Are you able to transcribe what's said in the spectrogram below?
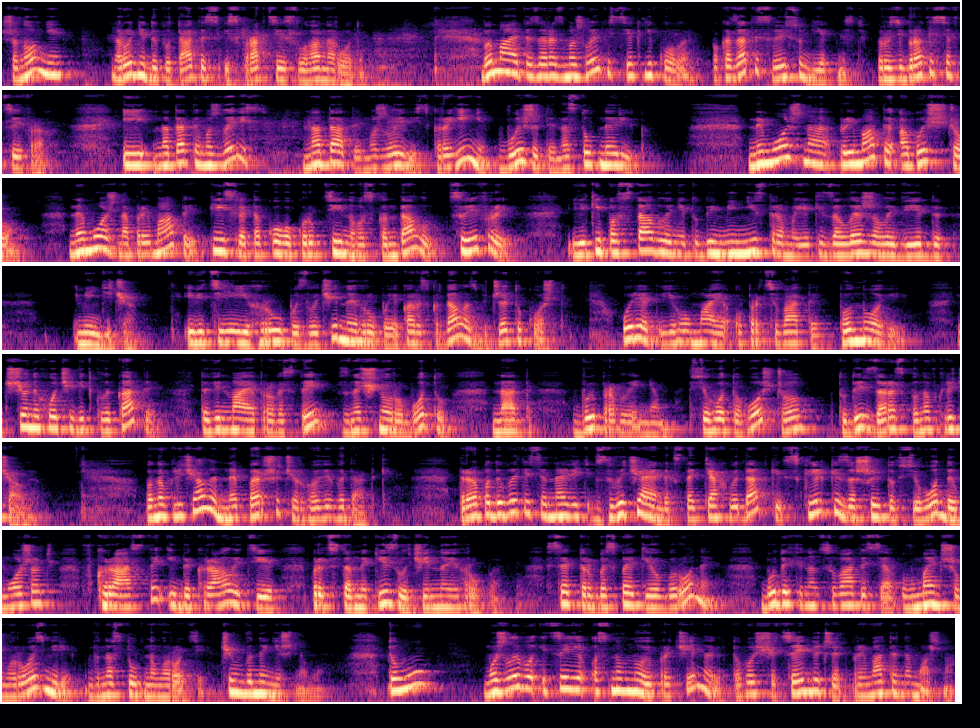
шановні народні депутати із фракції Слуга народу. Ви маєте зараз можливість, як ніколи, показати свою суб'єктність, розібратися в цифрах і надати можливість, надати можливість країні вижити наступний рік. Не можна приймати аби що. Не можна приймати після такого корупційного скандалу цифри, які поставлені туди міністрами, які залежали від Міндіча і від цієї групи, злочинної групи, яка розкрадала з бюджету кошти. Уряд його має опрацювати по новій. Якщо не хоче відкликати, то він має провести значну роботу над виправленням всього того, що туди зараз понавключали. Понавключали не першочергові видатки. Треба подивитися навіть в звичайних статтях видатків, скільки зашито всього, де можуть вкрасти і де крали ці представники злочинної групи. Сектор безпеки і оборони буде фінансуватися в меншому розмірі в наступному році, чим в нинішньому. Тому, можливо, і це є основною причиною того, що цей бюджет приймати не можна.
